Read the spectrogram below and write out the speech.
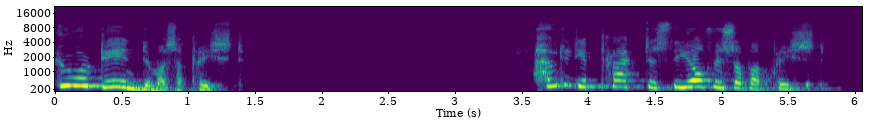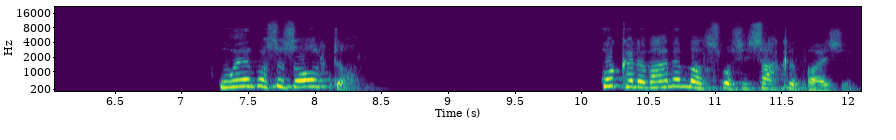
Who ordained him as a priest? How did he practice the office of a priest? Where was his altar? What kind of animals was he sacrificing?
